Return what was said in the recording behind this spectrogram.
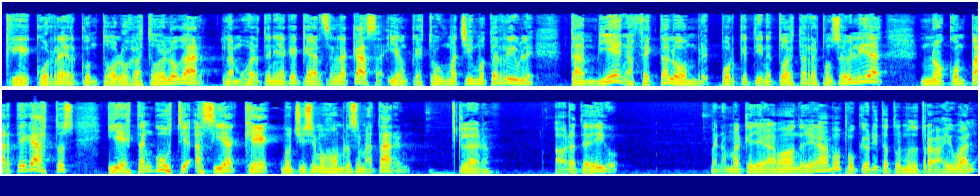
que correr con todos los gastos del hogar, la mujer tenía que quedarse en la casa y aunque esto es un machismo terrible, también afecta al hombre porque tiene toda esta responsabilidad, no comparte gastos y esta angustia hacía que muchísimos hombres se mataran. Claro. Ahora te digo, menos mal que llegamos a donde llegamos porque ahorita todo el mundo trabaja igual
